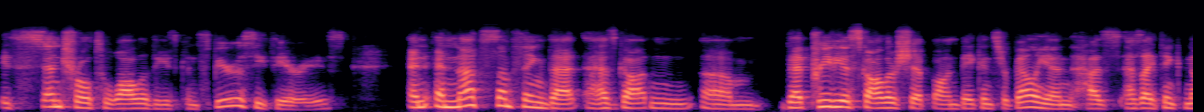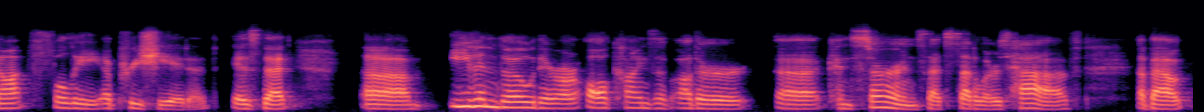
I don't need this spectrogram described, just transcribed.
is central to all of these conspiracy theories. And, and that's something that has gotten um, that previous scholarship on Bacon's Rebellion has, has I think, not fully appreciated is that uh, even though there are all kinds of other uh, concerns that settlers have, about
